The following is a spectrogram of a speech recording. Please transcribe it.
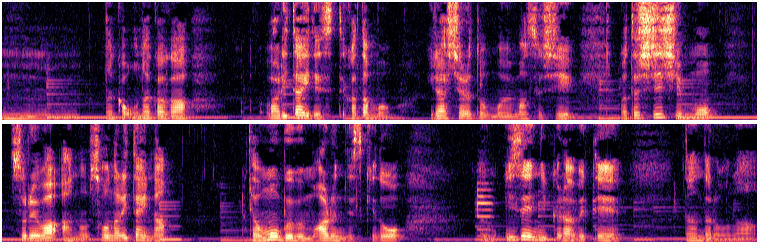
うんなんかお腹が割りたいですって方もいらっしゃると思いますし私自身もそれはあのそうなりたいなって思う部分もあるんですけど以前に比べてなんだろうな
